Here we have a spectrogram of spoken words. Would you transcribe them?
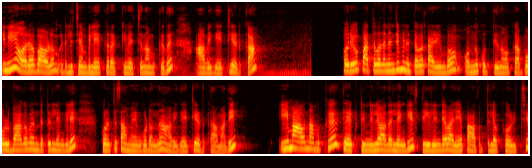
ഇനി ഓരോ ബൗളും ഇഡ്ഡലി ചെമ്പിലേക്ക് ഇറക്കി വെച്ച് നമുക്കിത് ആവികേറ്റി എടുക്കാം. ഒരു പത്ത് പതിനഞ്ച് മിനിറ്റൊക്കെ കഴിയുമ്പോൾ ഒന്ന് കുത്തി നോക്കുക. അപ്പോൾ ഉൾഭാഗം വെന്തിട്ടില്ലെങ്കിൽ കുറച്ച് സമയം കൂടെ ഒന്ന് ആവികേറ്റി എടുത്താൽ മതി. ഈ മാവ് നമുക്ക് കേക്ക് ടിന്നിലോ അതല്ലെങ്കിൽ സ്റ്റീലിന്റെ വലിയ പാത്രത്തിലൊക്കെ ഒഴിച്ച്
